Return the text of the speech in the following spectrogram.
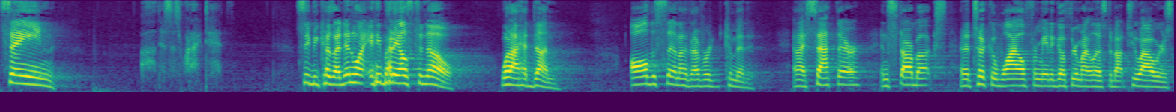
saying, oh, This is what I did. See, because I didn't want anybody else to know what I had done, all the sin I've ever committed. And I sat there in Starbucks, and it took a while for me to go through my list, about two hours.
